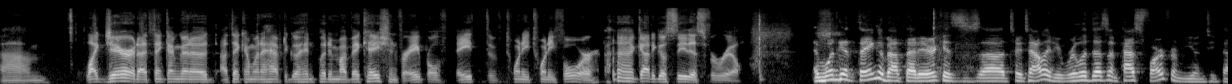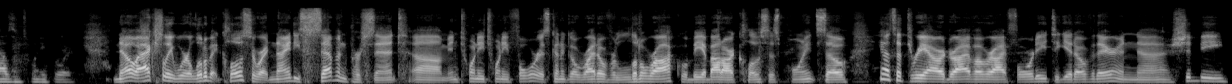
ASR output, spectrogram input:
um, like Jared, I think I'm gonna I think I'm gonna have to go ahead and put in my vacation for April 8th of 2024. I got to go see this for real. And one good thing about that, Eric, is uh, totality really doesn't pass far from you in 2024. No, actually, we're a little bit closer. We're at 97% um, in 2024. It's going to go right over Little Rock, will be about our closest point. So, yeah, it's a three hour drive over I 40 to get over there and uh, should be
